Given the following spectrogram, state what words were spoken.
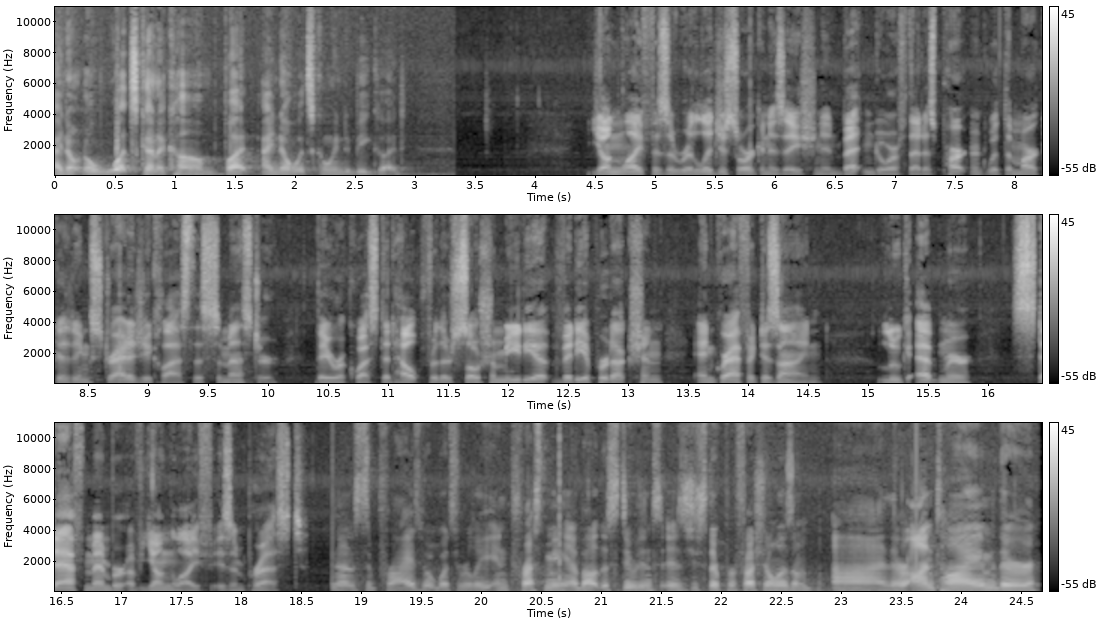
I don't know what's going to come, but I know it's going to be good. Young Life is a religious organization in Bettendorf that has partnered with the marketing strategy class this semester. They requested help for their social media, video production, and graphic design. Luke Ebner, staff member of Young Life, is impressed. Not a surprise, but what's really impressed me about the students is just their professionalism. Uh, they're on time, they're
